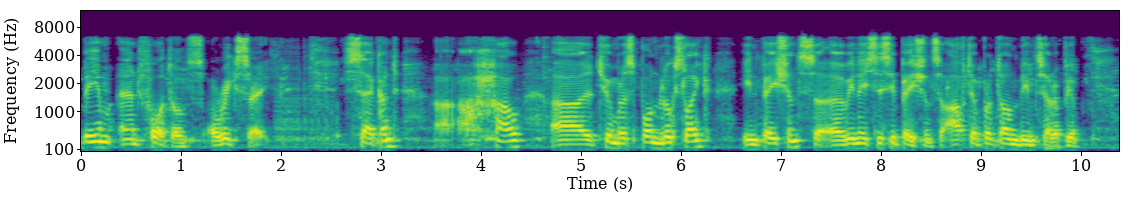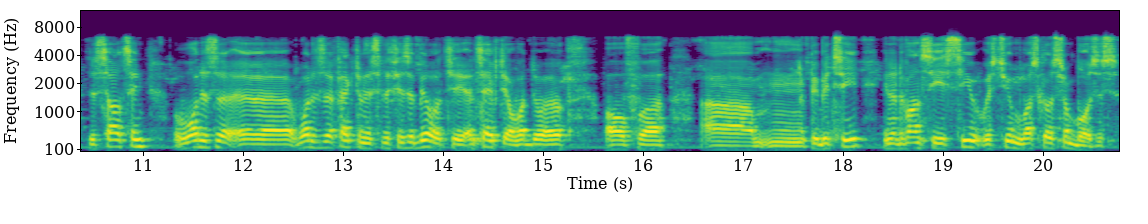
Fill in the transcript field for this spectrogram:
beam and photons or X-ray? Second, uh, how uh, tumor response looks like in patients, uh, in HCC patients after proton beam therapy. The third thing, what is the, uh, what is the effectiveness, the feasibility and safety of, uh, of uh, um, PBT in advanced CSC with tumor vascular thrombosis?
